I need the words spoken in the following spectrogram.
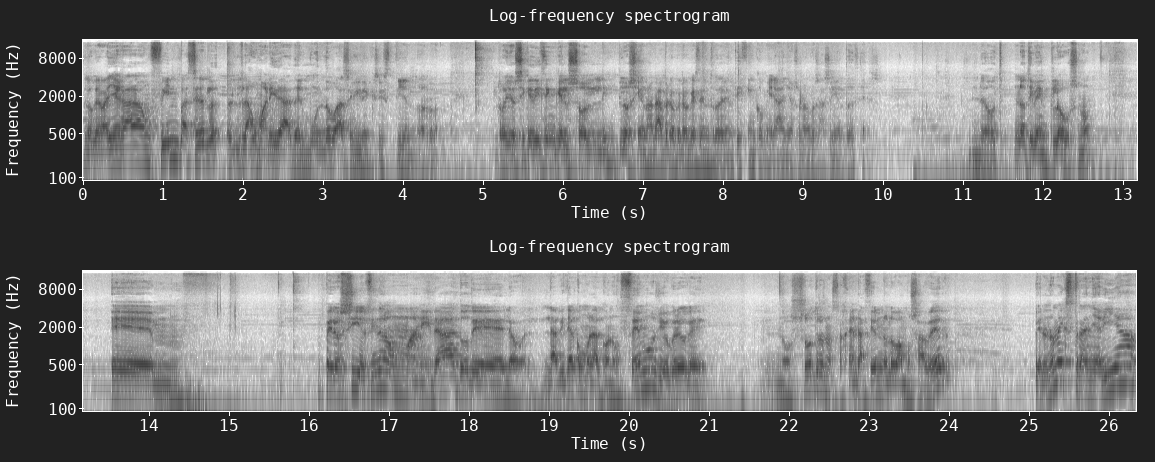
lo que va a llegar a un fin va a ser la humanidad, el mundo va a seguir existiendo. ro- Rollo, sí que dicen que el sol implosionará, pero creo que es dentro de 25.000 años, una cosa así, entonces. Not, not even close, ¿no? Em, Pero sí, el fin de la humanidad o de la, vida como la conocemos, yo creo que nosotros, nuestra generación, no lo vamos a ver. Pero no me extrañaría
